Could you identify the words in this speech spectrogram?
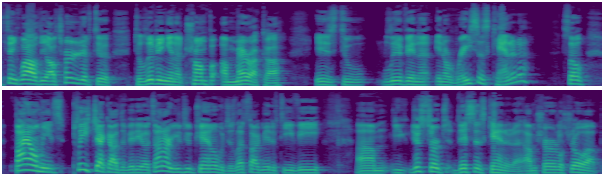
think wow the alternative to to living in a trump america is to live in a in a racist canada so, by all means, please check out the video. It's on our YouTube channel, which is Let's Talk Native TV. Um, you just search "This Is Canada." I'm sure it'll show up.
